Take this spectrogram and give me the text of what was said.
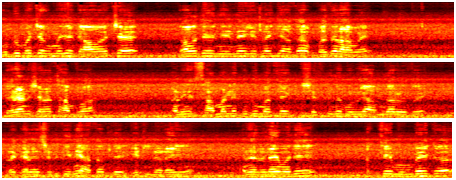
कुटुंबाच्या म्हणजे गावाच्या गावामध्ये निर्णय घेतला की आता बदल हवा आहे. घराणशाळा थांबवा. आणि सामान्य कुटुंबातला एक शेतकरीचा मुलगा आमदार होतोय. तर करण्यासाठी तिने हातात घेतली लढाई आहे. आणि लढाईमध्ये अख्खे मुंबईकर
